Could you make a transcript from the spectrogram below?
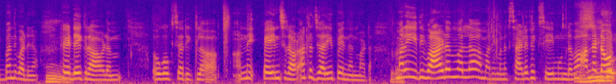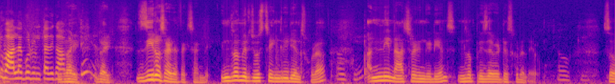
ఇబ్బంది పడిన. Hmm. హెడేక్ రావడం ఒక్కొక్కసారి ఇట్లా అన్ని పెయిన్స్ రావడం అట్లా జరిగిపోయింది అనమాట మరి ఇది వాడడం వల్ల మరి మనకు సైడ్ ఎఫెక్ట్స్ ఏమి ఉండవా? అన్న. డౌట్ వాళ్ళకు కూడా ఉంటుంది కాబట్టి. రైట్ జీరో సైడ్ ఎఫెక్ట్స్ అండి. ఇందులో మీరు చూస్తే ఇంగ్రీడియంట్స్ కూడా అన్ని న్యాచురల్ ఇంగ్రీడియంట్స్ ఇందులో ప్రిజర్వేటివ్స్ కూడా లేవు. సో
